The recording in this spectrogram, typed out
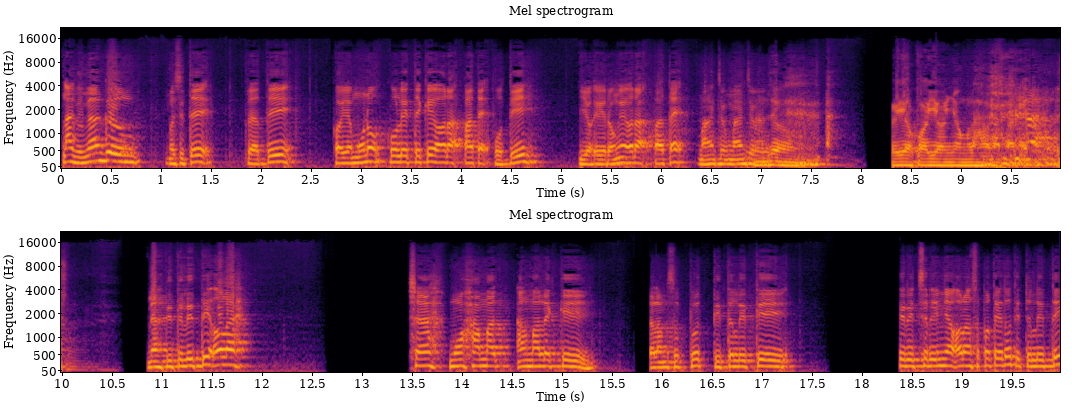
nanggung-nanggung. Maksudnya berarti kaya ngono kulit iki ora patek putih, ya irunge ora patek mancung-mancung. Langsung. Koyo-koyo nyong lah ora pakai. Nah, diteliti oleh Syekh Muhammad Al-Maliki. Dalam sebut diteliti ciri-cirinya orang seperti itu diteliti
